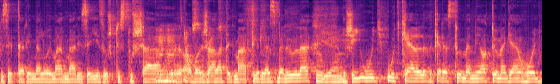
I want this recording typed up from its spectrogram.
izé, Terry Melloy már már izé Jézus Krisztussá uh-huh, avanzsálát, egy mártír lesz belőle, Igen. és így úgy, úgy kell keresztül menni a tömegen, hogy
